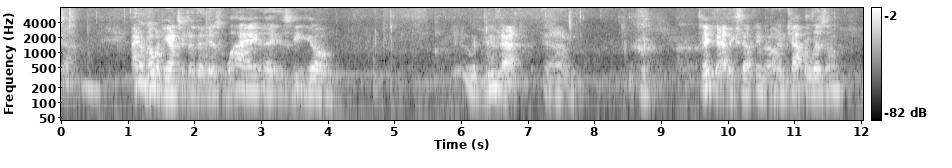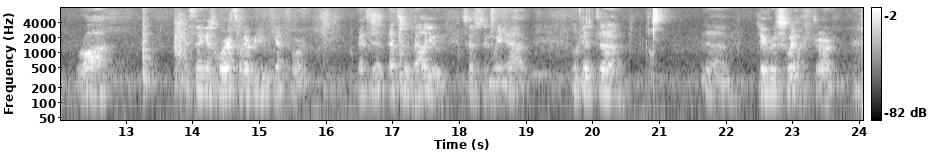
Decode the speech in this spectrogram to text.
Yeah. I don't know what the answer to that is, why a CEO would do that, um, would take that, except, you know, in capitalism, raw, the thing is worth whatever you can get for it. That's it, that's the value system we have. Look at, uh, um, Taylor Swift or uh,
